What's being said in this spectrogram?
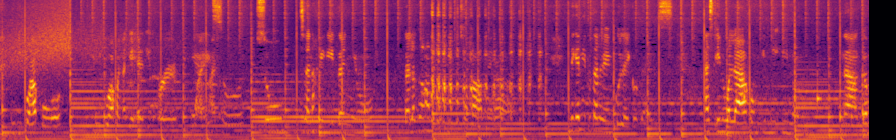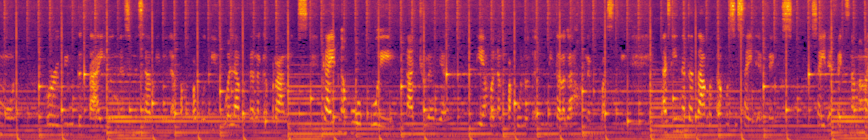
Hindi po ako hindi po ako nag-edit or guys. So, so sa nakikita nyo, talagang ang ko sa camera. Hindi ganito talaga yung kulay ko guys. As in, wala akong iniinom na gamot or glutathione na sinasabi nila pakapaputi. Wala po talaga promise. Kahit na buhok ko eh, natural yan. Hindi ako nagpakulot at hindi talaga ako nagpasti. As in, natatakot ako sa side effects. Side effects ng mga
